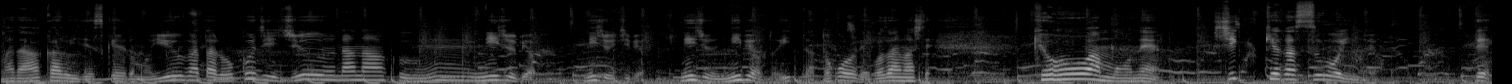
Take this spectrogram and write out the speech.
まだ明るいですけれども夕方6時17分20秒。21秒。22秒といったところでございまして今日はもうね湿気がすごいのよ。で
